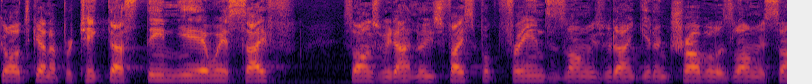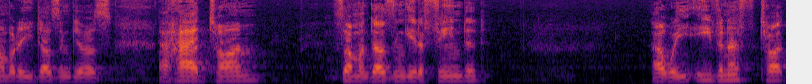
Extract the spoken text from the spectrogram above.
God's going to protect us? Then, yeah, we're safe. As long as we don't lose Facebook friends, as long as we don't get in trouble, as long as somebody doesn't give us a hard time, someone doesn't get offended. Are we even if type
